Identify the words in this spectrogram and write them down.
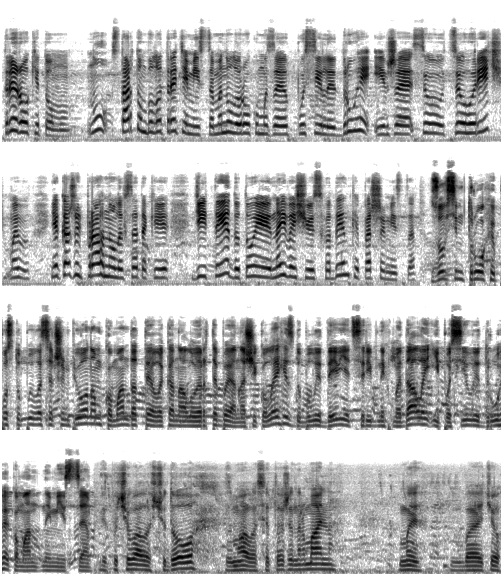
три роки тому. Ну, стартом було третє місце. Минулого року ми посіли друге, і вже цьогоріч ми, як кажуть, прагнули все-таки дійти до тої найвищої сходинки, перше місце. Зовсім трохи поступилася чемпіонам команда телеканалу РТБ. Наші колеги здобули 9 срібних медалей і посіли друге командне місце. Відпочивалось чудово, змагалося теж нормально. Ми в багатьох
